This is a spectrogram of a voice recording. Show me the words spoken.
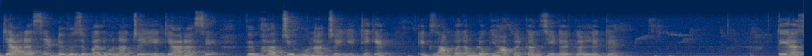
ग्यारह से डिविजिबल होना चाहिए, ग्यारह से विभाज्य होना चाहिए। ठीक है एग्ज़ाम्पल हम लोग यहाँ पर कंसिडर कर लेते हैं। तेरह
